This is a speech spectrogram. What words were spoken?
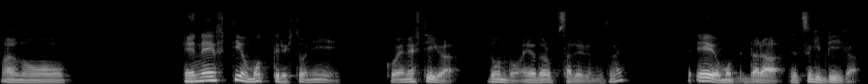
あの、NFT を持ってる人に、こう NFT がどんどんエアドロップされるんですね。A を持ってたら、じゃあ次 B が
